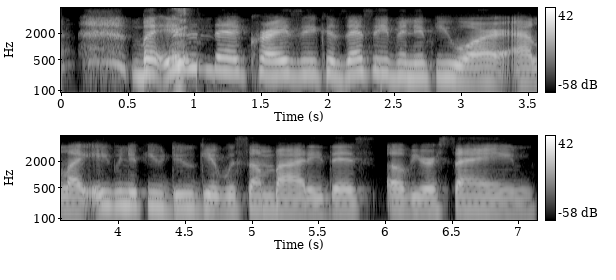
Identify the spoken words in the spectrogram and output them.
but isn't that crazy? Because that's even if you are at like, even if you do get with somebody that's of your same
